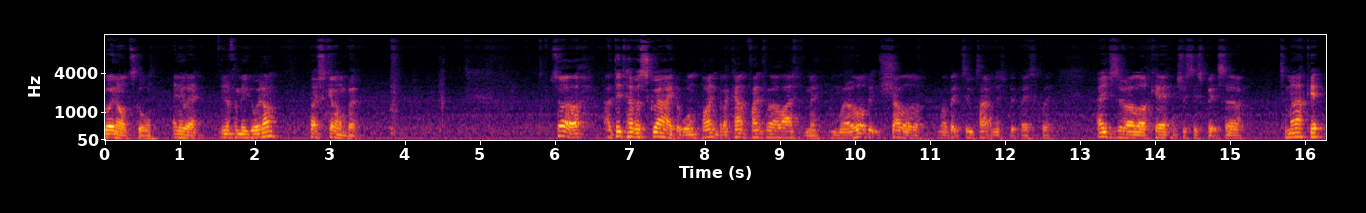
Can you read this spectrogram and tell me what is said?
going old school. Anyway, enough for me going on, let's get on with it. So, I did have a scribe at one point, but I can't find it for the life of me. And we're a little bit shallow, we're a bit too tight on this bit basically. Edges are all okay, it's just this bit. So, to mark it,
